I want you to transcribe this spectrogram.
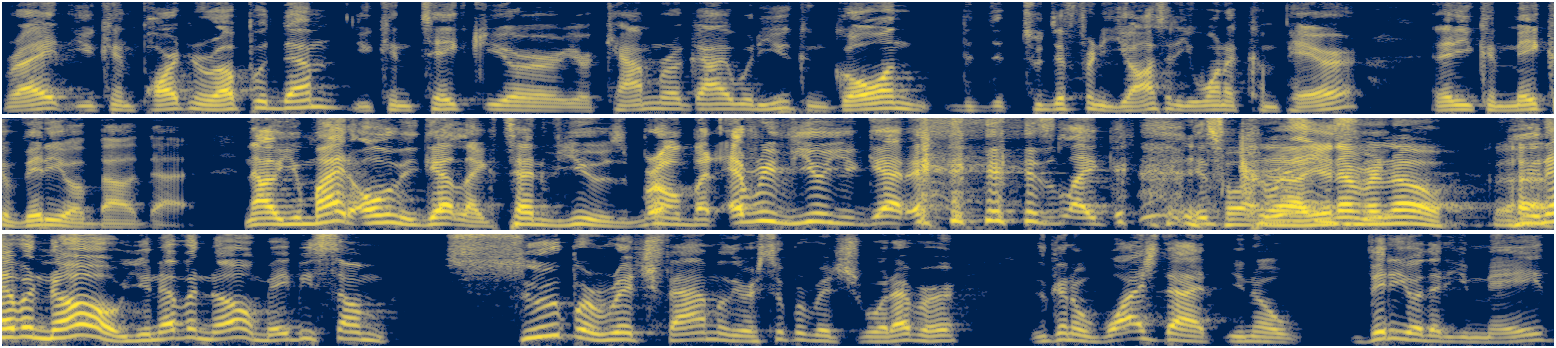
right? You can partner up with them. You can take your your camera guy with you. You can go on the, the two different yachts that you want to compare, and then you can make a video about that. Now you might only get like 10 views, bro, but every view you get is like it's, it's crazy. Yeah, you never know. you never know. You never know. Maybe some super rich family or super rich whatever is gonna watch that, you know, video that you made.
